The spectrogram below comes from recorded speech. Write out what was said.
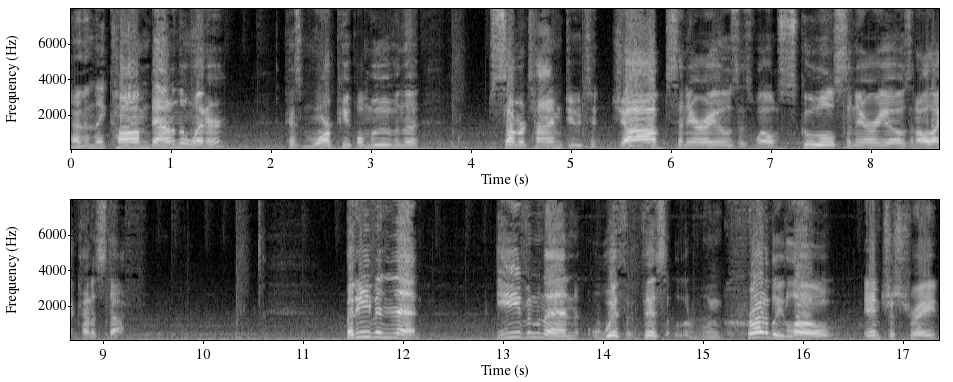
And then they calm down in the winter because more people move in the summertime due to job scenarios as well as school scenarios and all that kind of stuff. But even then, even then, with this incredibly low interest rate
